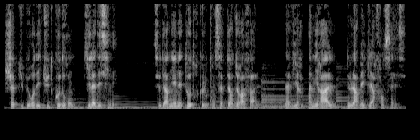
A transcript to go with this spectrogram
chef du bureau d'études Caudron, qui l'a dessinée. Ce dernier n'est autre que le concepteur du Rafale, navire amiral de l'armée de l'air française.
